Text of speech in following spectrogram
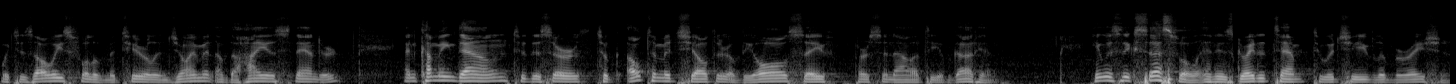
which is always full of material enjoyment of the highest standard, and coming down to this earth took ultimate shelter of the all safe personality of Godhead. He was successful in his great attempt to achieve liberation.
